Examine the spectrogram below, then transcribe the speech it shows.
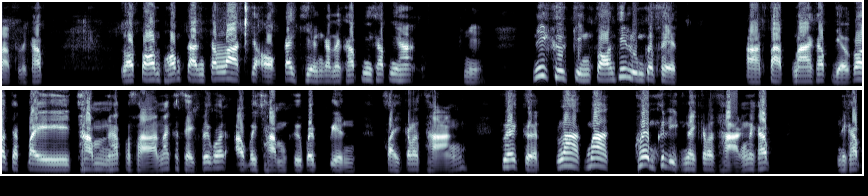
ตัดเลยครับ เราตอนพร้อมกันก็ลากจะออกใกล้เคียงกันนะครับ นี่ครับนี่ฮะนี่นี่คือกิ่งตอนที่ลุงเกษตร อ่าตัดมาครับ เดี๋ยวก็จะไปชำนะครับภาษานักเกษตรเรียกว่าเอาไปชำคือไปเปลี่ยนใส่กระถาง เพื่อให้เกิดรากมากเพิ่มขึ้นอีกในกระถางนะครับนี่ครับ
